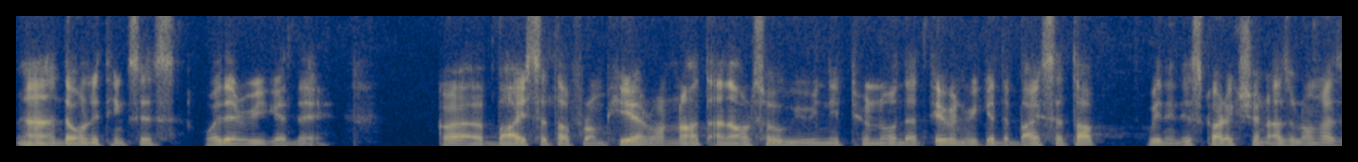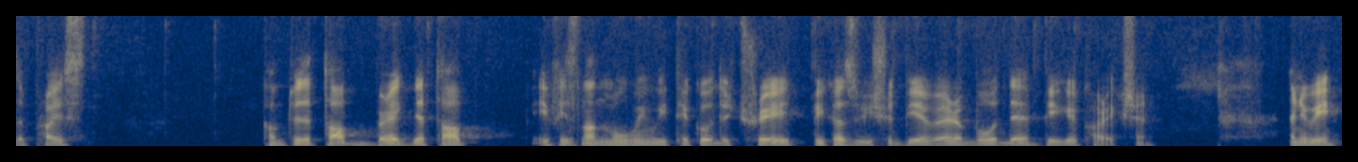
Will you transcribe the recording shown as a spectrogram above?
And the only thing is whether we get the uh, buy setup from here or not. And also we need to know that even we get the buy setup within this correction as long as the price come to the top, break the top. If it's not moving, we take out the trade because we should be aware about the bigger correction. Anyway,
